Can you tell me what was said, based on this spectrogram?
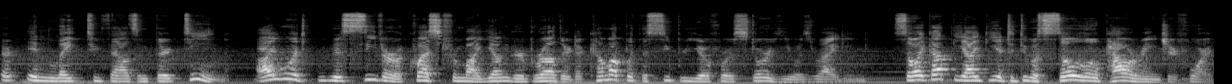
er, in late 2013. I would receive a request from my younger brother to come up with a superhero for a story he was writing. So I got the idea to do a solo Power Ranger for it.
